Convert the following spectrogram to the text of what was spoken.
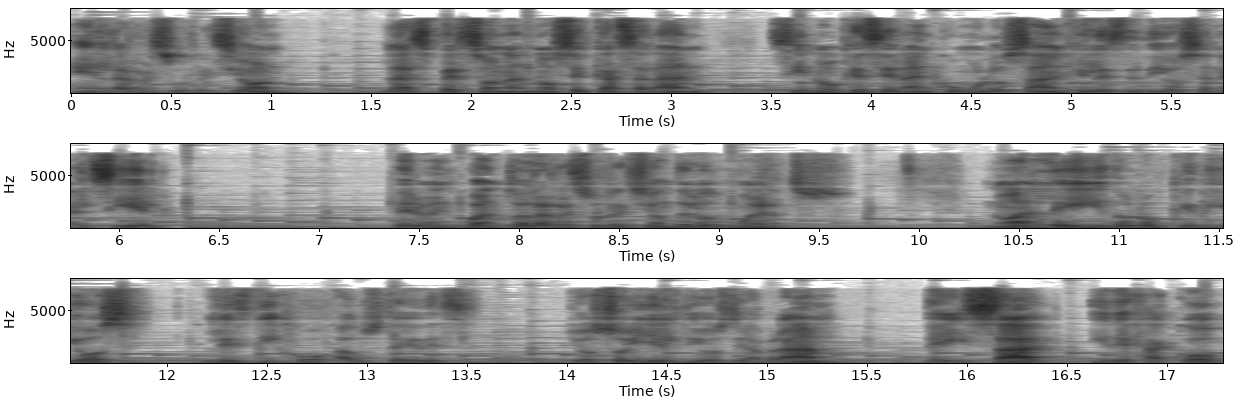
En la resurrección, las personas no se casarán, sino que serán como los ángeles de Dios en el cielo. Pero en cuanto a la resurrección de los muertos, ¿no han leído lo que Dios les dijo a ustedes? Yo soy el Dios de Abraham, de Isaac y de Jacob.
